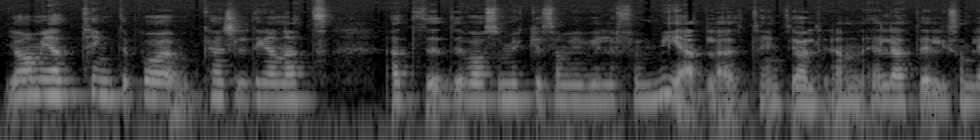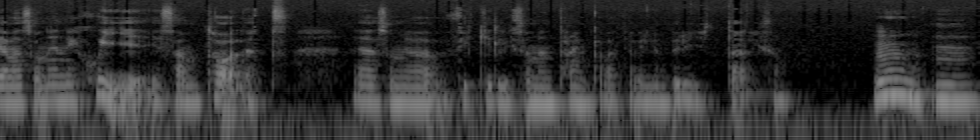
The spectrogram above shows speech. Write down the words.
Ja, men jag tänkte på kanske lite grann att, att det var så mycket som vi ville förmedla, tänkte jag lite grann. Eller att det liksom blev en sån energi i samtalet. Eh, som jag fick liksom en tanke av att jag ville bryta. Liksom. Mm. Mm.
